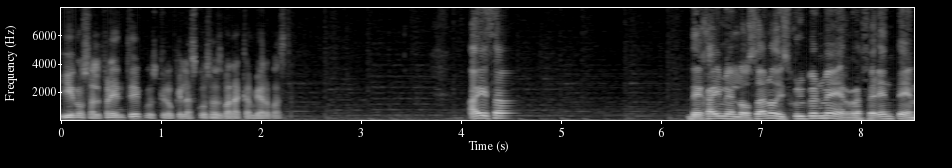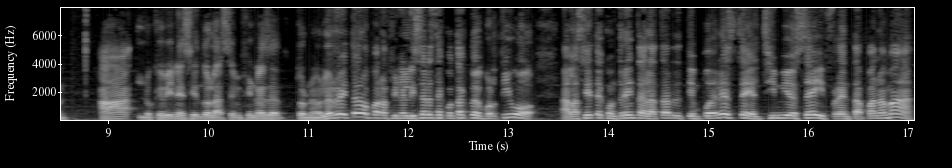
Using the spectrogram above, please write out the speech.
irnos al frente, pues creo que las cosas van a cambiar bastante. Ahí está. De Jaime Lozano, discúlpenme, referente a lo que viene siendo las semifinales del torneo. Les reitero para finalizar este contacto deportivo a las 7.30 de la tarde, tiempo del este, el Team USA frente a Panamá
